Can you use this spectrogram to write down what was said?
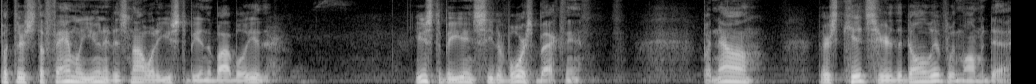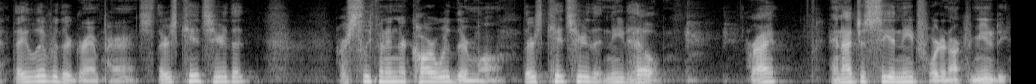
But there's the family unit. It's not what it used to be in the Bible either. It used to be you didn't see divorce back then. But now there's kids here that don't live with mom and dad. They live with their grandparents. There's kids here that are sleeping in their car with their mom. There's kids here that need help, right? And I just see a need for it in our community.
